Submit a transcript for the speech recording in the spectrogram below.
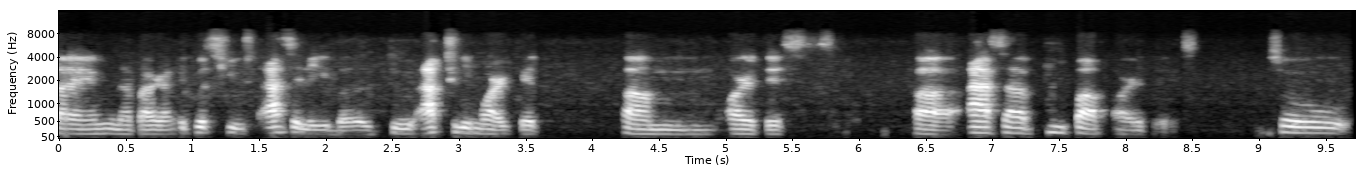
time na parang it was used as a label to actually market um, artists uh, as a P-pop artist. So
